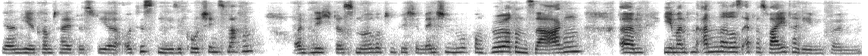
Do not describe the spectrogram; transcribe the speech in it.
Ja, und hier kommt halt, dass wir Autisten diese Coachings machen und nicht, dass neurotypische Menschen nur vom Hören sagen, ähm, jemanden anderes etwas weitergeben können.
